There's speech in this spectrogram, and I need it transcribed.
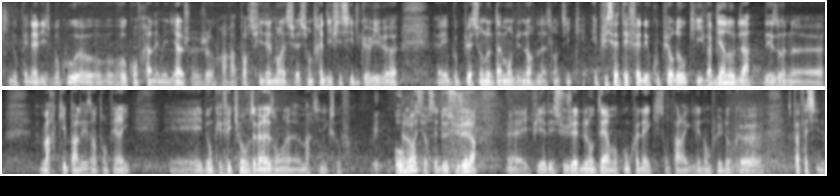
qui nous pénalisent beaucoup. vos confrères des médias, je, crois, rapportent fidèlement la situation très difficile que vivent les populations notamment du nord de l'Atlantique. Et puis cet effet des coupures d'eau qui va bien au-delà des zones marquées par les intempéries et donc, effectivement, vous avez raison, la Martinique souffre. Oui. Au moins sur ces deux sujets-là. Euh, et puis, il y a des sujets de long terme qu'on connaît, qui ne sont pas réglés non plus, donc euh, c'est pas facile.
